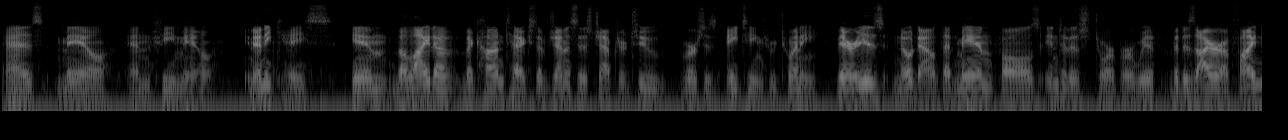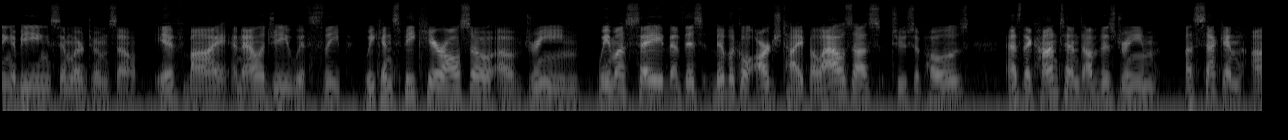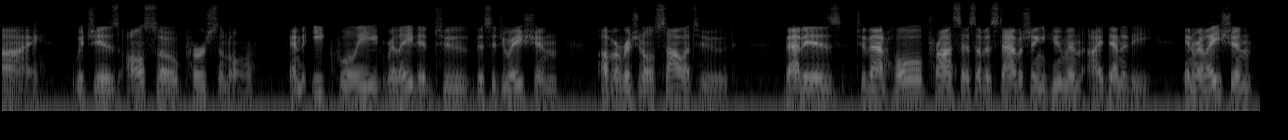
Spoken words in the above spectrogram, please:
as male and female. In any case, in the light of the context of Genesis chapter 2, verses 18 through 20, there is no doubt that man falls into this torpor with the desire of finding a being similar to himself. If, by analogy with sleep, we can speak here also of dream, we must say that this biblical archetype allows us to suppose as the content of this dream a second I which is also personal and equally related to the situation of original solitude. That is, to that whole process of establishing human identity in relation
